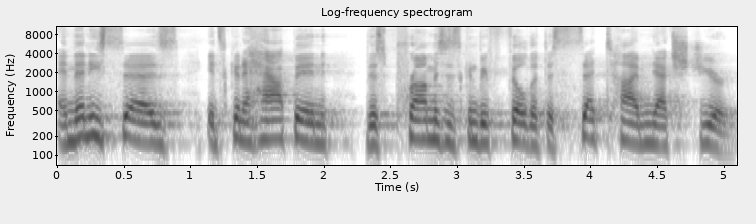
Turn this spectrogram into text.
and then he says it's going to happen, this promise is going to be fulfilled at the set time next year.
